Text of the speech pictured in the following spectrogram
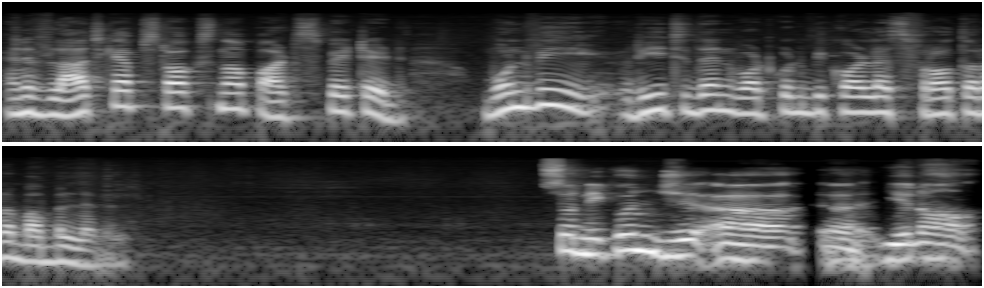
and if large cap stocks now participated won't we reach then what could be called as froth or a bubble level? So, Nikunj, uh, uh, you know,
